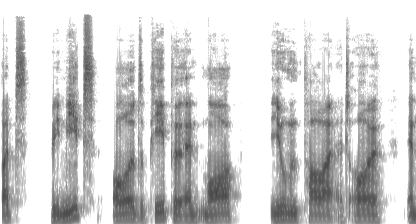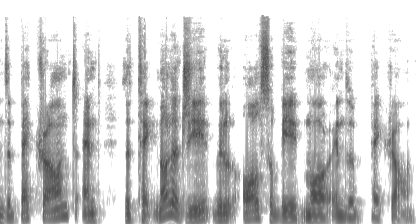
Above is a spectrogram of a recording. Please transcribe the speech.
but we need all the people and more human power at all in the background. And the technology will also be more in the background.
